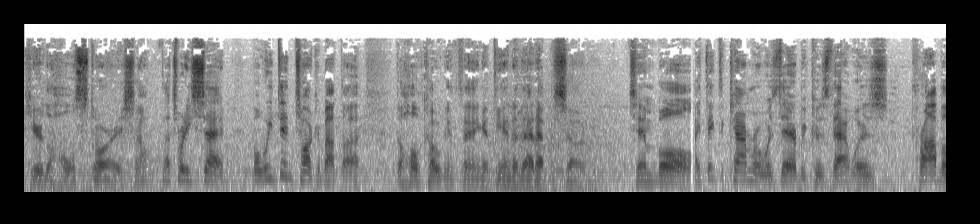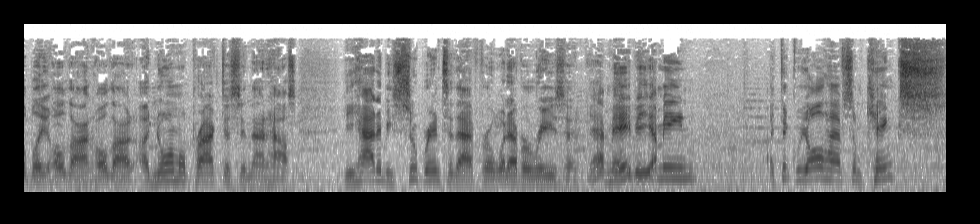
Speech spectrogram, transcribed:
hear the whole story. So that's what he said. But we did talk about the, the Hulk Hogan thing at the end of that episode. Tim Bull, I think the camera was there because that was probably, hold on, hold on, a normal practice in that house. He had to be super into that for whatever reason. Yeah, maybe. I mean, I think we all have some kinks.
